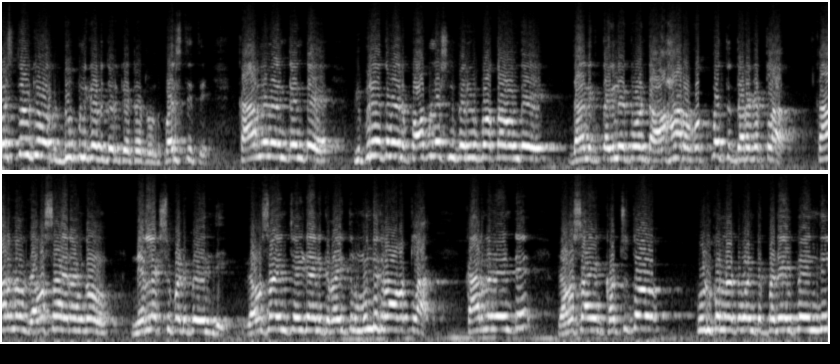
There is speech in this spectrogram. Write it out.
వస్తువుకి ఒక డూప్లికేట్ దొరికేటటువంటి పరిస్థితి. కారణం ఏంటంటే విపరీతమైన పాపులేషన్ పెరిగిపోతూ ఉంది. దానికి తగినటువంటి ఆహార ఉత్పత్తి దొరకట్ల. కారణం వ్యవసాయ రంగం నిర్లక్ష్యపడిపోయింది. వ్యవసాయం చేయడానికి రైతులు ముందుకు రావట్లా. కారణం ఏంటి? వ్యవసాయం ఖర్చుతో కూడుకున్నటువంటి పని అయిపోయింది.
